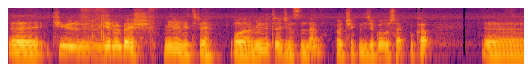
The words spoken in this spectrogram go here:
225 mililitre olarak mililitre cinsinden ölçekleyecek olursak bu kap e,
